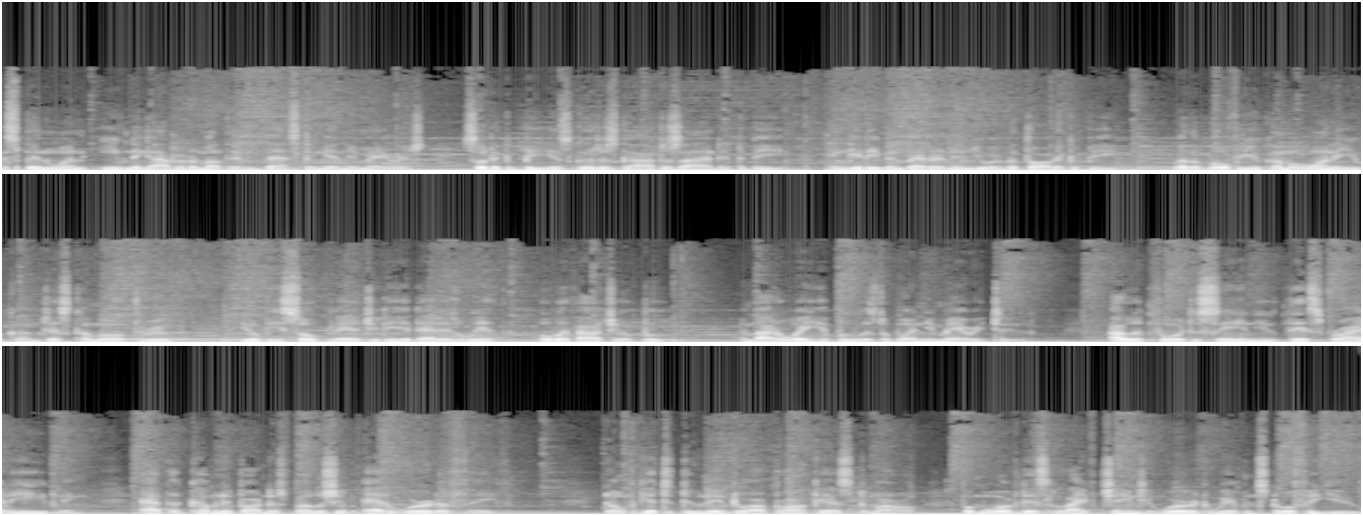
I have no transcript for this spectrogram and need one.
and spend one evening out of the month investing in your marriage so that it could be as good as God designed it to be and get even better than you ever thought it could be. Whether both of you come or one of you come, just come on through. You'll be so glad you did that is with or without your boo. And by the way, your boo is the one you're married to. I look forward to seeing you this Friday evening at the Covenant Partners Fellowship at Word of Faith. Don't forget to tune in to our broadcast tomorrow for more of this life changing word we have in store for you.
